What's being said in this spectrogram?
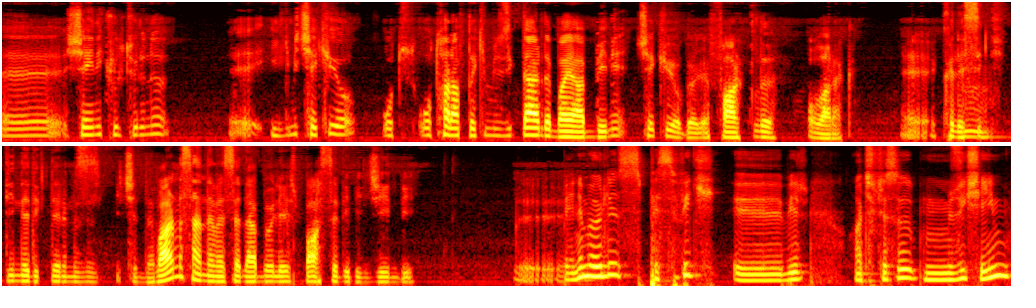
e, şeyini, kültürünü e, ilgimi çekiyor. O, o taraftaki müzikler de bayağı beni çekiyor böyle farklı olarak. E, klasik dinlediklerimiz içinde. Var mı sende mesela böyle bahsedebileceğin bir e, Benim öyle spesifik e, bir açıkçası müzik şeyim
